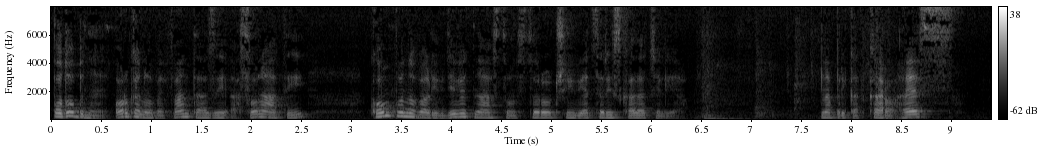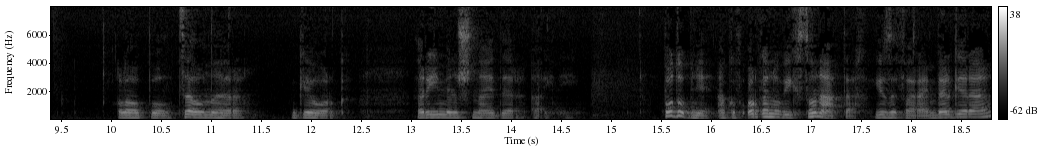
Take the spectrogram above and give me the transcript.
Podobné organové fantázie a sonáty komponovali v 19. storočí viacerí skladatelia. Napríklad Karl Hess, Leopold Zellner, Georg Riemenschneider a iní. Podobne ako v organových sonátach Josefa Reinbergera,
